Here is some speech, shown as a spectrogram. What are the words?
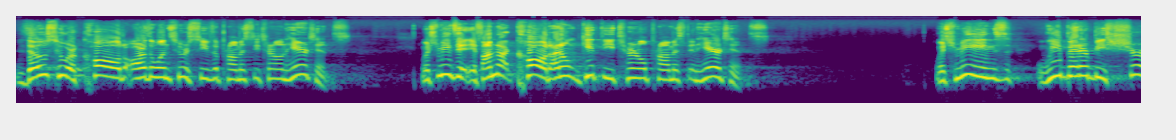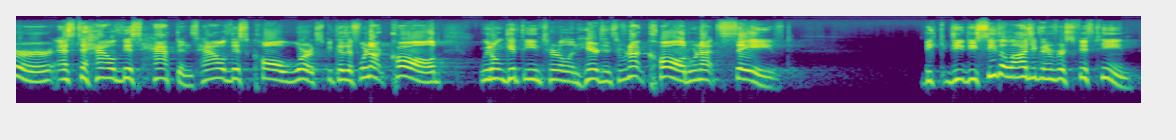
those who are called are the ones who receive the promised eternal inheritance. Which means that if I'm not called, I don't get the eternal promised inheritance. Which means we better be sure as to how this happens, how this call works, because if we're not called, we don't get the eternal inheritance. If we're not called, we're not saved. Do, you see the logic there in verse 15?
